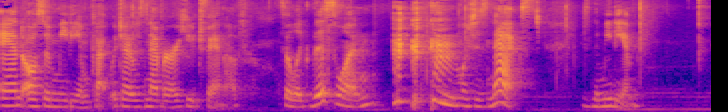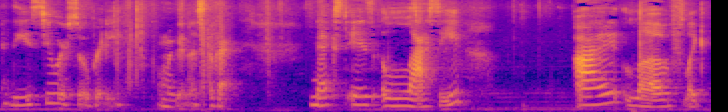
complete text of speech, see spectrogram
And also medium cut, which I was never a huge fan of. So like this one, which is next, is the medium. These two are so pretty. Oh my goodness. Okay. Next is Lassie. I love like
